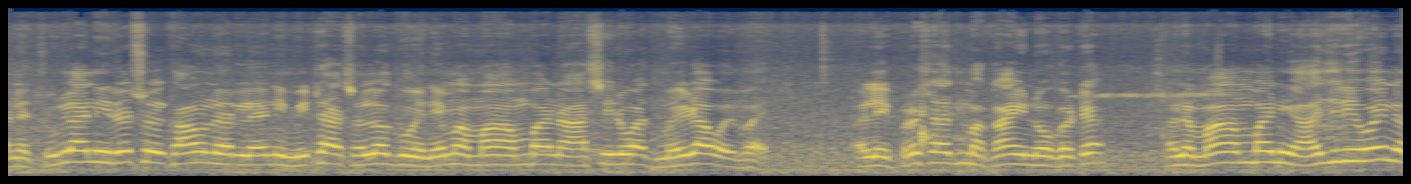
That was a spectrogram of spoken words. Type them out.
અને ચૂલાની રસોઈ ખાવ ને એટલે એની મીઠાશ અલગ હોય ને એમાં મા અંબાના આશીર્વાદ મળ્યા હોય ભાઈ. એટલે પ્રસાદમાં કાંઈ ન ઘટે. અને મા અંબાની હાજરી હોય ને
